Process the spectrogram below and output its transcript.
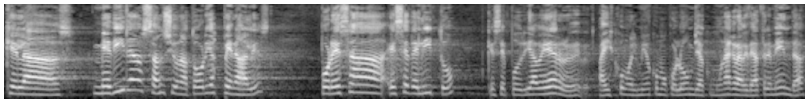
que las medidas sancionatorias penales por ese delito que se podría ver, en eh, país como el mío, como Colombia, como una gravedad tremenda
